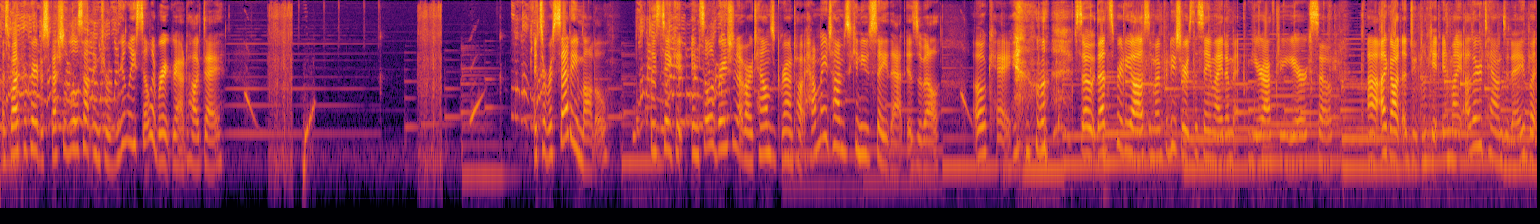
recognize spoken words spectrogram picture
That's why I prepared a special little something to really celebrate Groundhog Day. It's a Resetti model. Please take it in celebration of our town's groundhog. How many times can you say that, Isabelle? Okay. so that's pretty awesome. I'm pretty sure it's the same item year after year, so uh, I got a duplicate in my other town today, but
